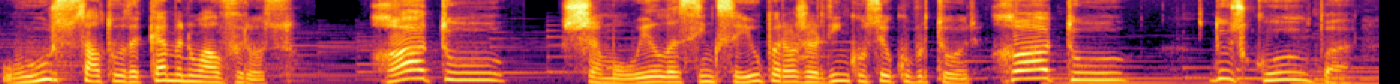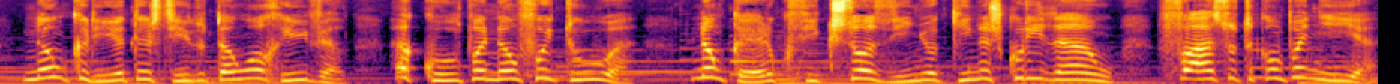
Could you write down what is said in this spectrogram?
O urso saltou da cama no alvoroço. Rato! chamou ele assim que saiu para o jardim com o seu cobertor. Rato! Desculpa, não queria ter sido tão horrível. A culpa não foi tua. Não quero que fiques sozinho aqui na escuridão. Faço-te companhia.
